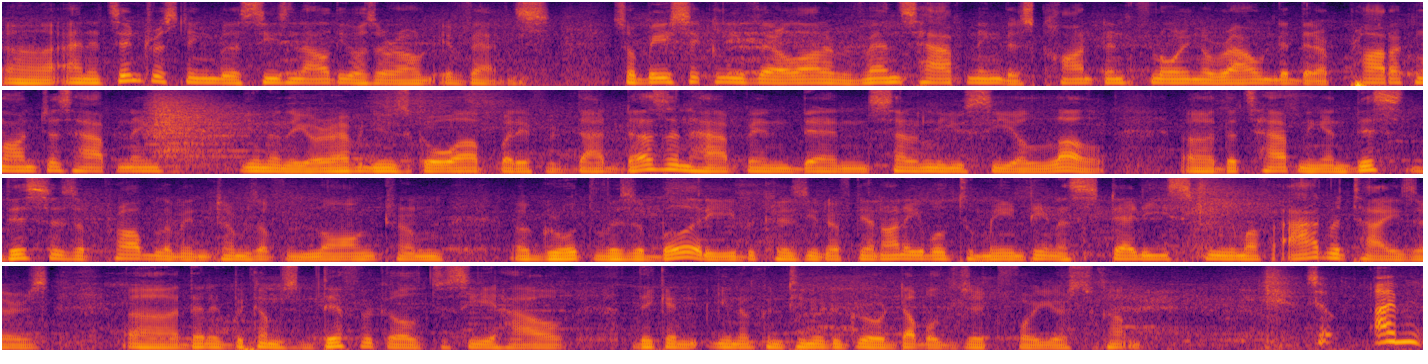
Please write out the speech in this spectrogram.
Uh, and it's interesting, the seasonality was around events. So basically, if there are a lot of events happening, there's content flowing around it, there are product launches happening, you know, your revenues go up. But if that doesn't happen, then suddenly you see a lull uh, that's happening. And this this is a problem in terms of long-term uh, growth visibility because you know if they're not able to maintain a steady stream of advertisers, uh, then it becomes difficult to see how they can you know continue to grow double-digit for years to come. So I'm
